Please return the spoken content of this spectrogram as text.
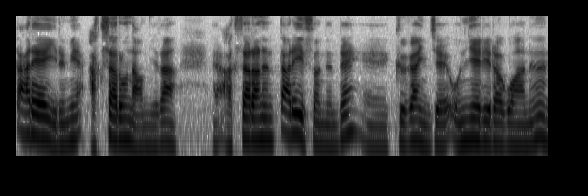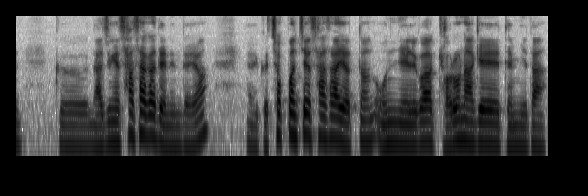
딸의 이름이 악사로 나옵니다. 악사라는 딸이 있었는데 그가 이제 온니엘이라고 하는 그 나중에 사사가 되는데요. 그 첫 번째 사사였던 온니엘과 결혼하게 됩니다.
